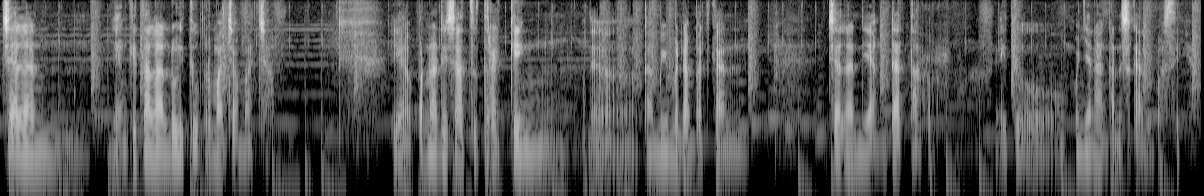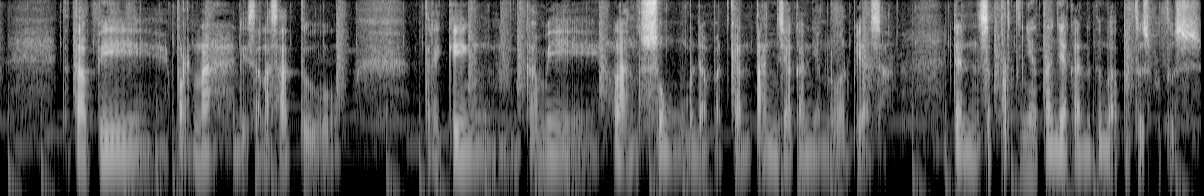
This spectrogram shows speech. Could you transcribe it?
jalan yang kita lalui itu bermacam-macam. Ya pernah di satu trekking kami mendapatkan jalan yang datar itu menyenangkan sekali pastinya. Tetapi pernah di salah satu trekking kami langsung mendapatkan tanjakan yang luar biasa. Dan sepertinya tanjakan itu nggak putus-putus.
